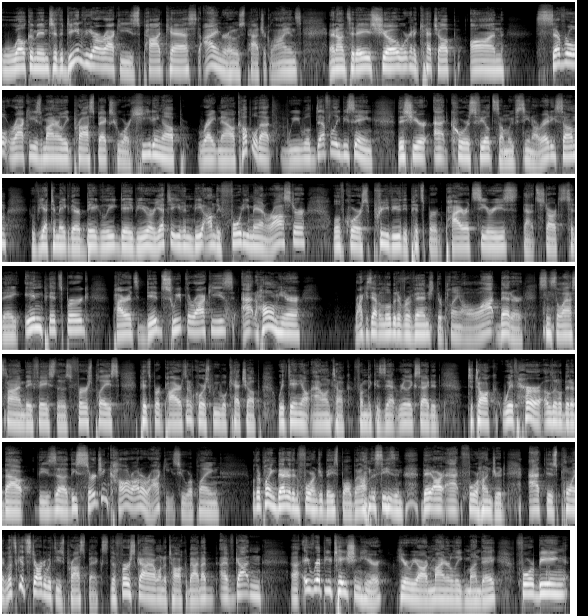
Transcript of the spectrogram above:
Welcome into the DNVR Rockies podcast. I am your host, Patrick Lyons. And on today's show, we're going to catch up on several Rockies minor league prospects who are heating up right now. A couple that we will definitely be seeing this year at Coors Field. Some we've seen already, some who've yet to make their big league debut or yet to even be on the 40 man roster. We'll, of course, preview the Pittsburgh Pirates series that starts today in Pittsburgh. Pirates did sweep the Rockies at home here. Rockies have a little bit of revenge. They're playing a lot better since the last time they faced those first place Pittsburgh Pirates. And of course, we will catch up with Danielle Allentuck from the Gazette. Really excited to talk with her a little bit about these uh, these surging Colorado Rockies who are playing. Well, they're playing better than 400 baseball, but on the season, they are at 400 at this point. Let's get started with these prospects. The first guy I want to talk about, and I've, I've gotten uh, a reputation here here we are on minor league Monday for being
